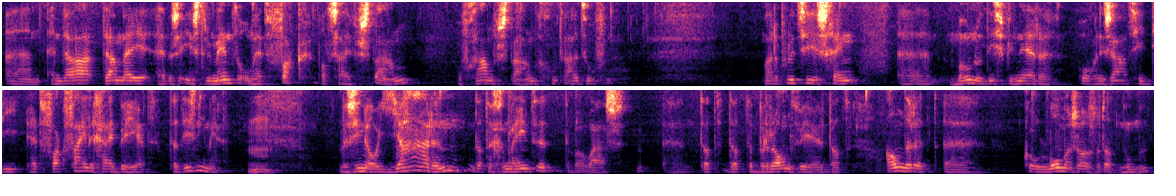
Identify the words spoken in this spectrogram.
Ehm, en daar, daarmee hebben ze instrumenten om het vak wat zij verstaan, of gaan verstaan, goed uit te oefenen. Maar de politie is geen eh, monodisciplinaire organisatie die het vak veiligheid beheert. Dat is niet meer. We zien al jaren dat de gemeente, de BOA's, eh, dat, dat de brandweer, dat andere eh, kolommen, zoals we dat noemen,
